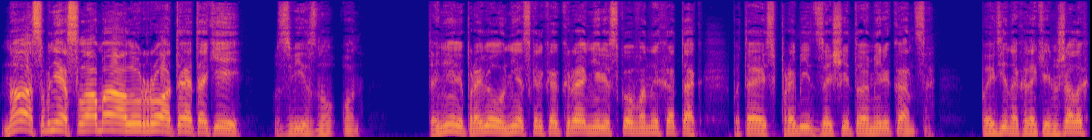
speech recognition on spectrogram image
«Нос мне сломал, урод этакий!» — взвизнул он. Танель провел несколько крайне рискованных атак, пытаясь пробить защиту американца. Поединок на кинжалах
